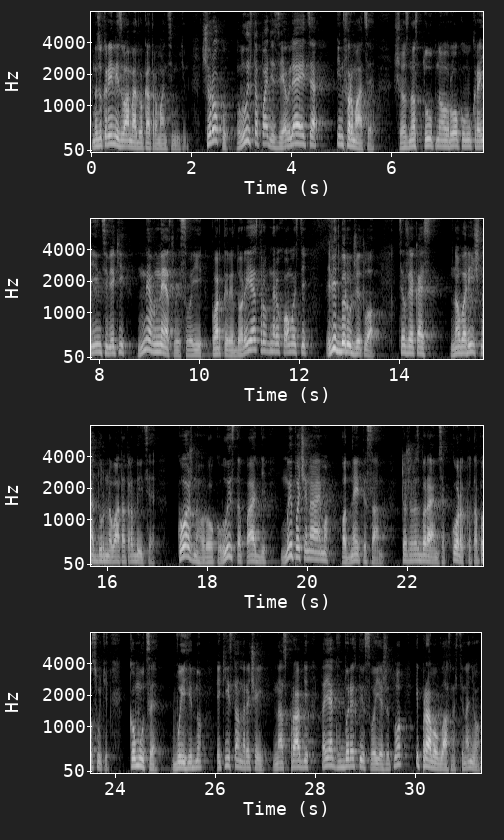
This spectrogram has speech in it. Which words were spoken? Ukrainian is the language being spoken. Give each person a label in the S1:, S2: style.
S1: Ми з України і з вами адвокат Роман Сімутін. Щороку в листопаді з'являється інформація, що з наступного року в українців, які не внесли свої квартири до реєстру нерухомості, відберуть житло. Це вже якась новорічна дурновата традиція. Кожного року в листопаді ми починаємо одне й те саме. Тож розбираємося коротко та по суті, кому це вигідно, який стан речей насправді та як вберегти своє житло і право власності на нього.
